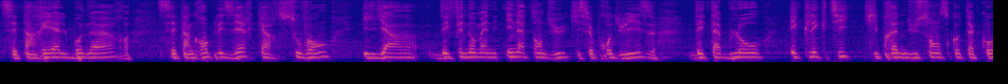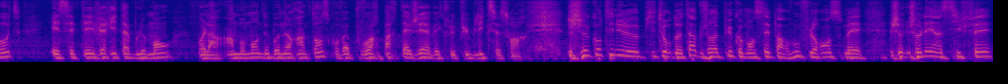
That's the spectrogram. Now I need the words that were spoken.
c'est un réel bonheur, c'est un grand plaisir, car souvent, il y a des phénomènes inattendus qui se produisent, des tableaux éclectiques qui prennent du sens côte à côte. Et c'était véritablement, voilà, un moment de bonheur intense qu'on va pouvoir partager avec le public ce soir. Je continue le petit tour de table. J'aurais pu commencer par vous, Florence, mais je, je l'ai ainsi fait.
